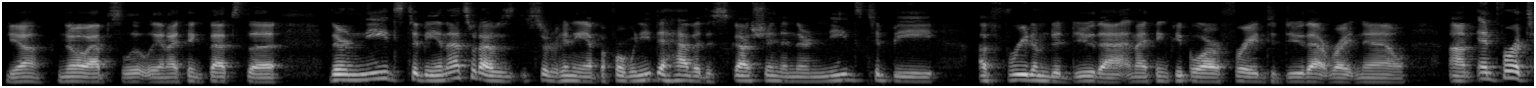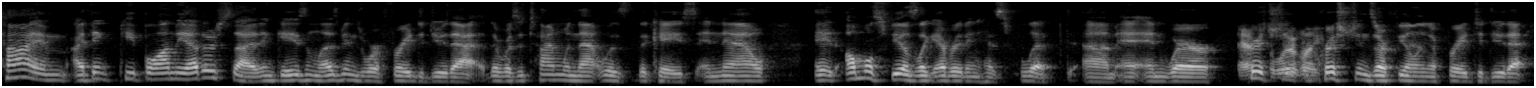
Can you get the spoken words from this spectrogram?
Yeah, no, absolutely, and I think that's the there needs to be, and that's what I was sort of hinting at before. We need to have a discussion, and there needs to be a freedom to do that, and I think people are afraid to do that right now. Um, and for a time, I think people on the other side, I think gays and lesbians were afraid to do that. There was a time when that was the case, and now it almost feels like everything has flipped, um, and, and, where Christian, Christians are feeling afraid to do that.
